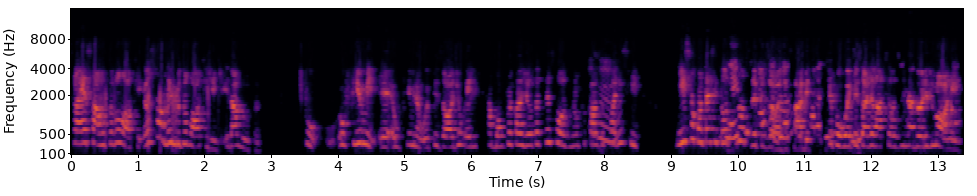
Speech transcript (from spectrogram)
Só é salvo pelo Loki. Eu só lembro do Loki, gente, e da luta. Tipo, o filme, é, o filme não, o episódio, ele fica bom por causa de outras pessoas, não por causa uhum. do Thor em si. Isso acontece em todos os outros episódios, sabe? Tipo, o episódio lá que os Vingadores morrem.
